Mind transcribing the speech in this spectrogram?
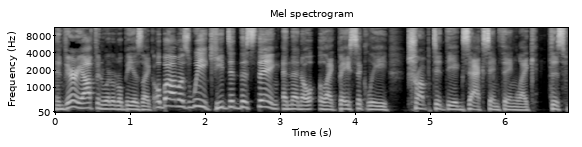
And very often, what it'll be is like, Obama's weak, he did this thing. And then, oh, like, basically, Trump did the exact same thing like this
